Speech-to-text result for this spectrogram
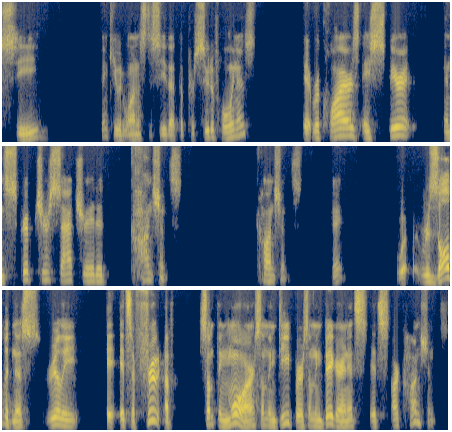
see, I think he would want us to see that the pursuit of holiness, it requires a spirit and scripture saturated conscience. Conscience. Okay? Resolvedness really, it, it's a fruit of something more, something deeper, something bigger, and it's it's our conscience.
